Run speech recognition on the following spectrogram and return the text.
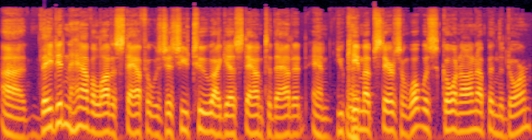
uh, they didn't have a lot of staff. It was just you two, I guess, down to that. And, and you Yeah. came upstairs, and what was going on up in the dorm?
